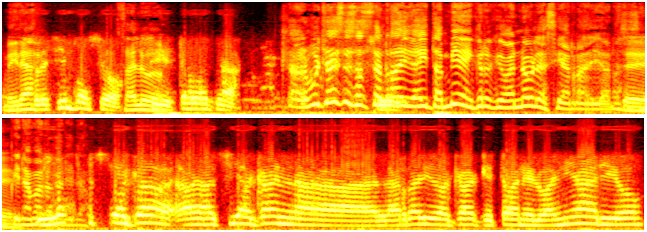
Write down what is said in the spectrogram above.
Mirá. Recién pasó. Saludos. Sí, estaba acá. Claro, muchas veces hacen radio ahí también. Creo que Van Noble hacía radio, no sé si en Pinamar Iván hacía acá, hacía acá en la, la radio de acá que estaba en el balneario.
